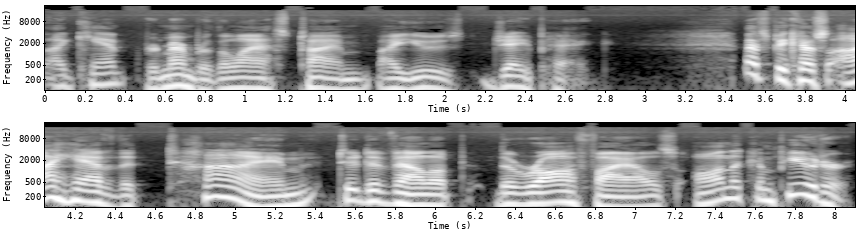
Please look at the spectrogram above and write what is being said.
I can't remember the last time I used JPEG. That's because I have the time to develop the raw files on the computer,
